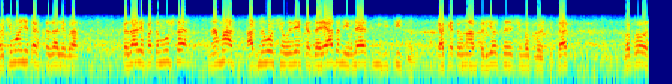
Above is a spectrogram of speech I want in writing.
Почему они так сказали, брат? Сказали, потому что намаз одного человека за рядом является недействительным. Как это у нас придет в следующем вопросе, так? Вопрос.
